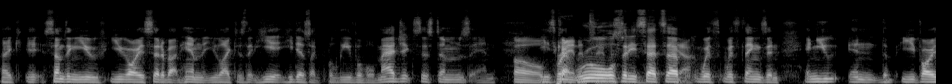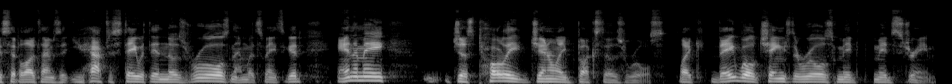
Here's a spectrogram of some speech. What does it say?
Like it, something you've you've always said about him that you liked is that he he does like believable magic systems and Oh, he's Brandon got rules Sanderson. that he sets up Yeah. with with things and and you and the, you've always said a lot of times that you have to stay within those rules and then what makes it good. Anime just totally generally bucks those rules. Like they will change the rules mid midstream,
